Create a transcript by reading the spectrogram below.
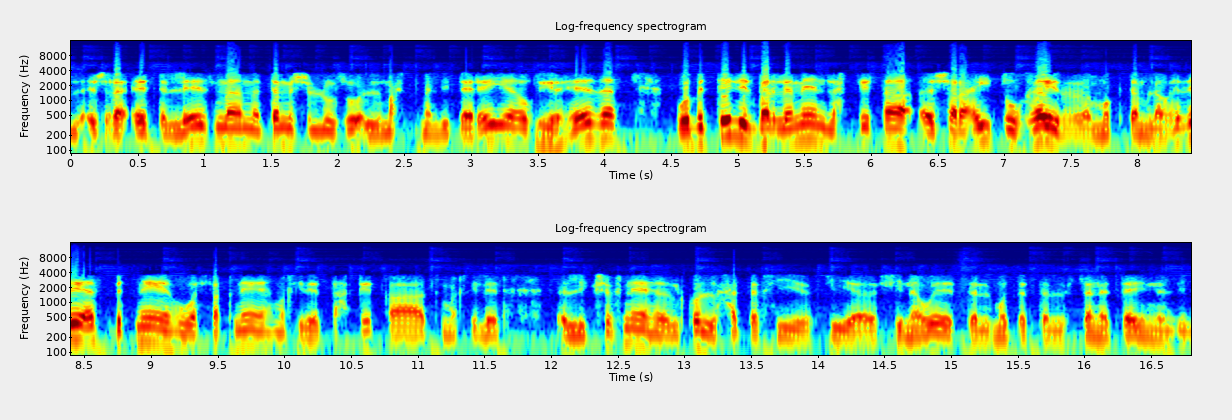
الإجراءات اللازمة ما تمش اللجوء للمحكمة الإدارية وغير هذا. وبالتالي البرلمان الحقيقة شرعيته غير مكتملة وهذا أثبتناه ووثقناه من خلال التحقيقات من خلال اللي كشفناه الكل حتى في في في نواه لمدة السنتين اللي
